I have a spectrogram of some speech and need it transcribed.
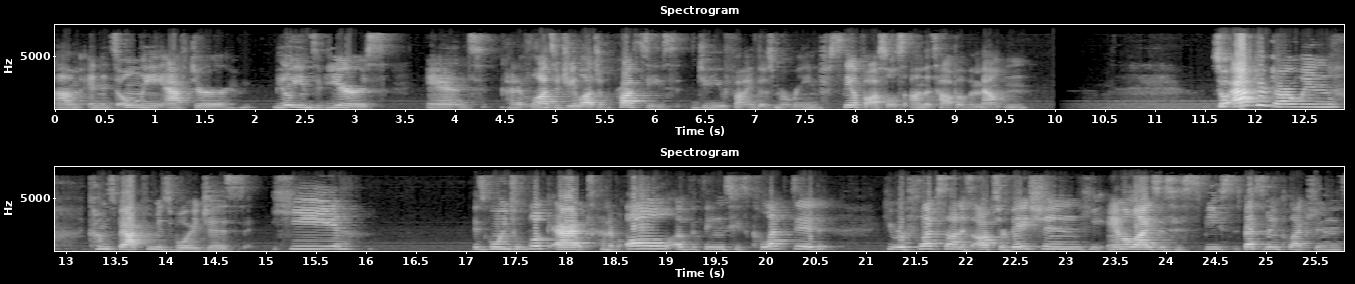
Um, and it's only after millions of years and kind of lots of geological processes do you find those marine snail fossils on the top of a mountain. So after Darwin comes back from his voyages, he is going to look at kind of all of the things he's collected. He reflects on his observation, he analyzes his specimen collections,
